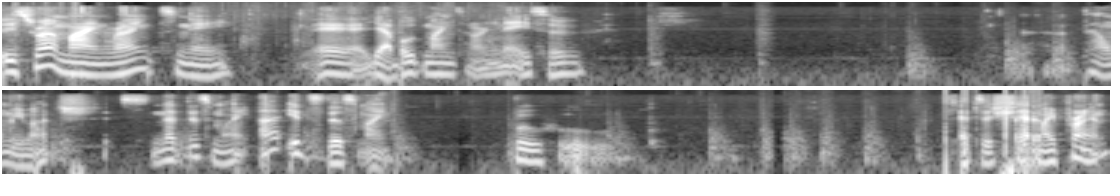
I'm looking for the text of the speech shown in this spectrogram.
Destroy a mine, right? Nay. Uh, yeah, both mines are in A, so doesn't tell me much. It's not this mine. Ah, it's this mine. Boo hoo. That's a shit, my friend.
